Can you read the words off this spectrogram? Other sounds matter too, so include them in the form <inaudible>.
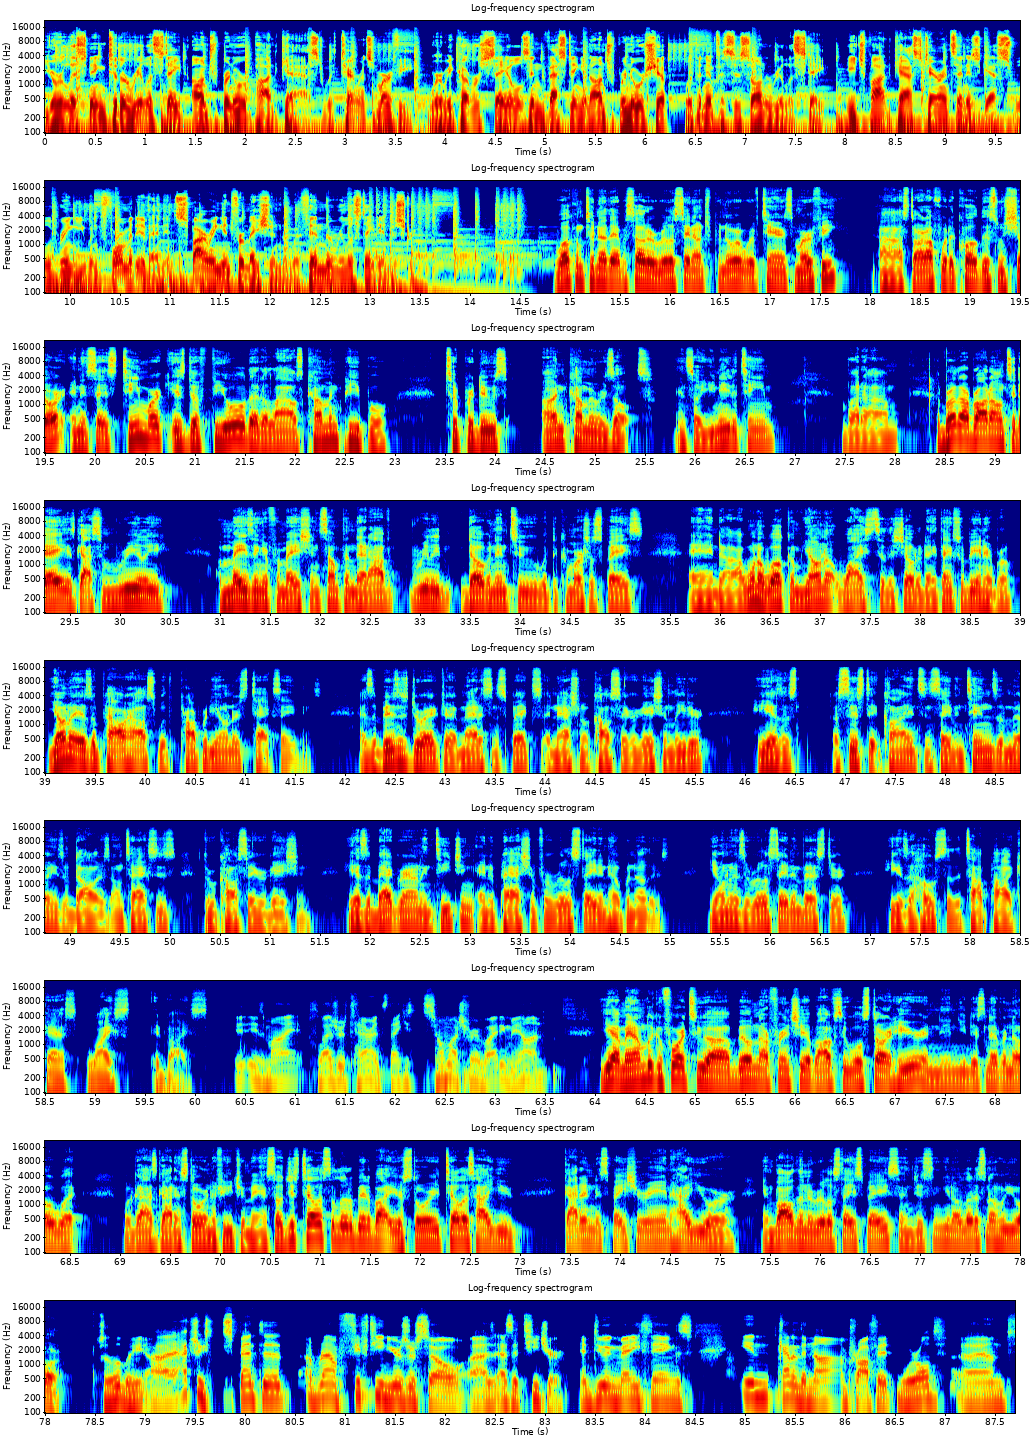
You're listening to the Real Estate Entrepreneur Podcast with Terrence Murphy, where we cover sales, investing, and entrepreneurship with an emphasis on real estate. Each podcast, Terrence and his guests will bring you informative and inspiring information within the real estate industry. Welcome to another episode of Real Estate Entrepreneur with Terrence Murphy. Uh, start off with a quote. This one's short, and it says, "Teamwork is the fuel that allows common people to produce uncommon results." And so you need a team. But um, the brother I brought on today has got some really amazing information, something that I've really dove into with the commercial space. And uh, I want to welcome Yonah Weiss to the show today. Thanks for being here, bro. Yonah is a powerhouse with property owners' tax savings. As a business director at Madison Specs, a national cost segregation leader, he has assisted clients in saving tens of millions of dollars on taxes through cost segregation. He has a background in teaching and a passion for real estate and helping others. Yonah is a real estate investor. He is a host of the top podcast, Weiss Advice. It is my pleasure, Terrence. Thank you so much for inviting me on. Yeah, man, I'm looking forward to uh, building our friendship. Obviously, we'll start here, and then you just never know what what God's got in store in the future, man. So just tell us a little bit about your story. Tell us how you got in the space you're in, how you are involved in the real estate space, and just you know let us know who you are. Absolutely. I actually spent a, around 15 years or so as, as a teacher and doing many things in kind of the nonprofit world. And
